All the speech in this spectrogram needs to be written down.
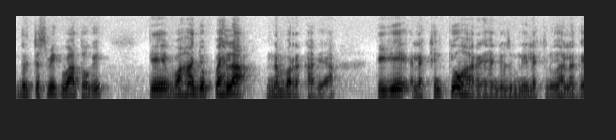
दिलचस्पी की बात होगी कि वहाँ जो पहला नंबर रखा गया कि ये इलेक्शन क्यों हारे हैं, जो ज़मनी इलेक्शन हुए हालाँकि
